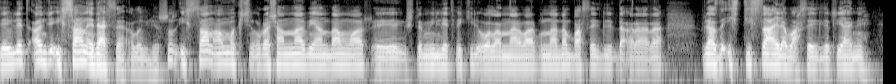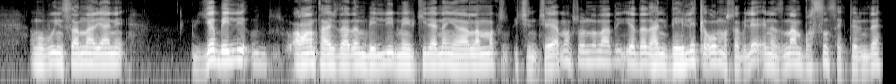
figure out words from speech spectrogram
devlet ancak ihsan ederse alabiliyorsunuz. İhsan almak için uğraşanlar bir yandan var. E, işte milletvekili olanlar var. Bunlardan bahsedilir de ara ara. Biraz da istihza ile bahsedilir yani. Ama bu insanlar yani ya belli avantajlardan belli mevkilerden yararlanmak için şey yapmak zorundalardı ya da hani devletle olmasa bile en azından basın sektöründe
